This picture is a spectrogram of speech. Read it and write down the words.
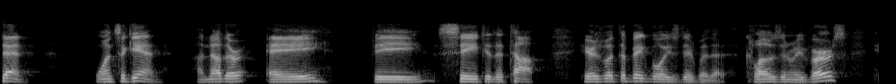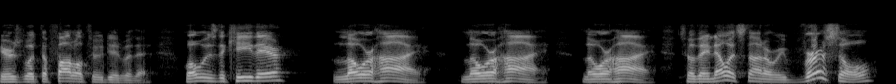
Then, once again, another A, B, C to the top. Here's what the big boys did with it. Close in reverse. Here's what the follow through did with it. What was the key there? Lower high, lower high, lower high. So they know it's not a reversal.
